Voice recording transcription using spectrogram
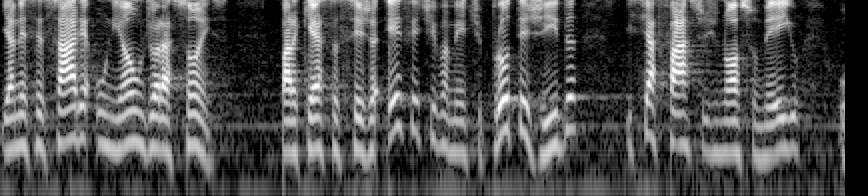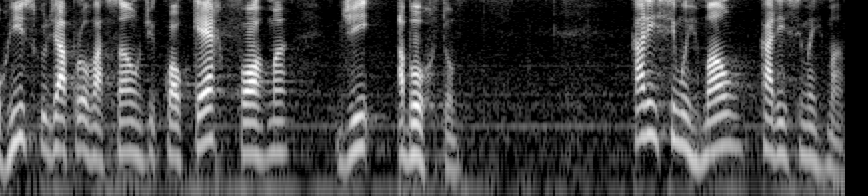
e a necessária união de orações, para que esta seja efetivamente protegida e se afaste de nosso meio o risco de aprovação de qualquer forma de aborto. Caríssimo irmão, caríssima irmã,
